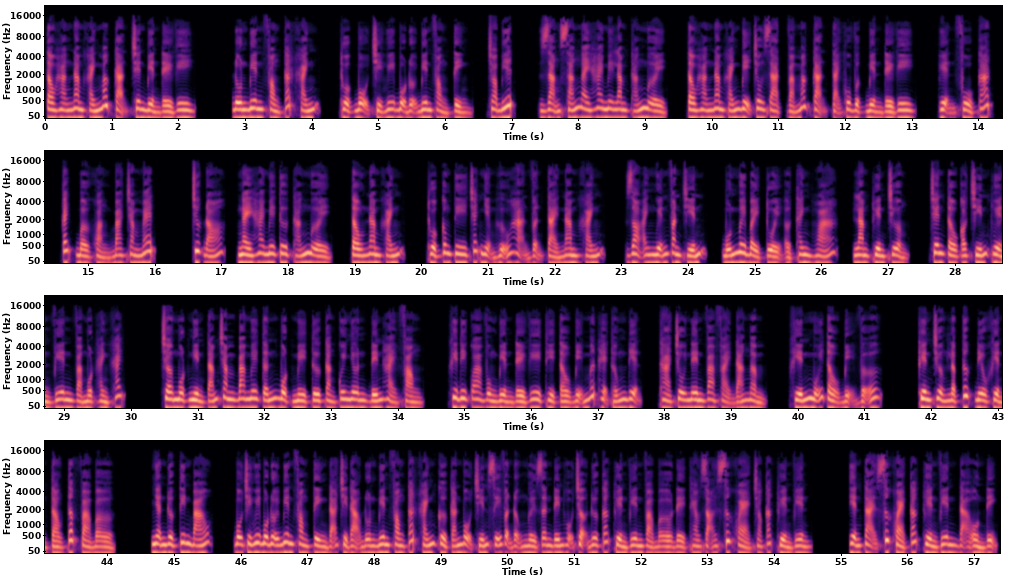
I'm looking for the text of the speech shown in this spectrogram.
tàu hàng Nam Khánh mắc cạn trên biển Đề Ghi. Đồn biên phòng Cát Khánh, thuộc Bộ Chỉ huy Bộ đội Biên phòng tỉnh, cho biết, dạng sáng ngày 25 tháng 10, tàu hàng Nam Khánh bị trôi giạt và mắc cạn tại khu vực biển Đề Ghi, huyện Phù Cát, cách bờ khoảng 300 mét. Trước đó, ngày 24 tháng 10, tàu Nam Khánh, thuộc công ty trách nhiệm hữu hạn vận tải Nam Khánh, do anh Nguyễn Văn Chiến, 47 tuổi ở Thanh Hóa, làm thuyền trưởng. Trên tàu có 9 thuyền viên và một hành khách. Chờ 1.830 tấn bột mì từ cảng Quy Nhơn đến Hải Phòng. Khi đi qua vùng biển Đề Ghi thì tàu bị mất hệ thống điện, thả trôi nên va phải đá ngầm, khiến mũi tàu bị vỡ. Thuyền trưởng lập tức điều khiển tàu tấp vào bờ. Nhận được tin báo, Bộ Chỉ huy Bộ đội Biên phòng tỉnh đã chỉ đạo đồn biên phòng Cát Khánh cử cán bộ chiến sĩ vận động người dân đến hỗ trợ đưa các thuyền viên vào bờ để theo dõi sức khỏe cho các thuyền viên. Hiện tại sức khỏe các thuyền viên đã ổn định.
